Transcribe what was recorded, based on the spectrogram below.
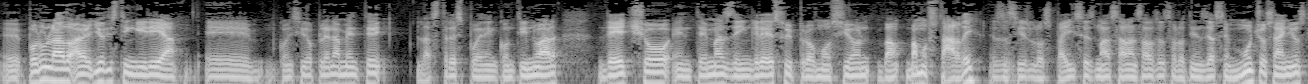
eh, por un lado, a ver, yo distinguiría, eh, coincido plenamente, las tres pueden continuar. De hecho, en temas de ingreso y promoción vamos tarde, es decir, los países más avanzados eso lo tienen desde hace muchos años.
